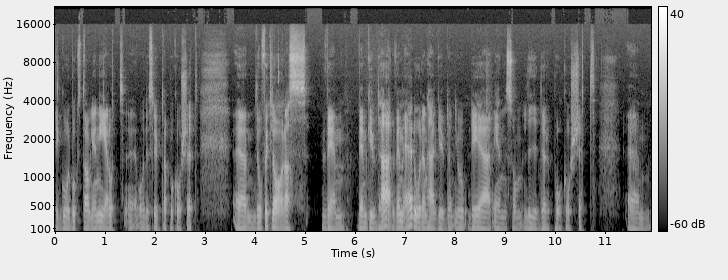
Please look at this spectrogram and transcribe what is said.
Det går bokstavligen neråt eh, och det slutar på korset. Ehm, då förklaras vem, vem Gud är. Vem är då den här guden? Jo, det är en som lider på korset um,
